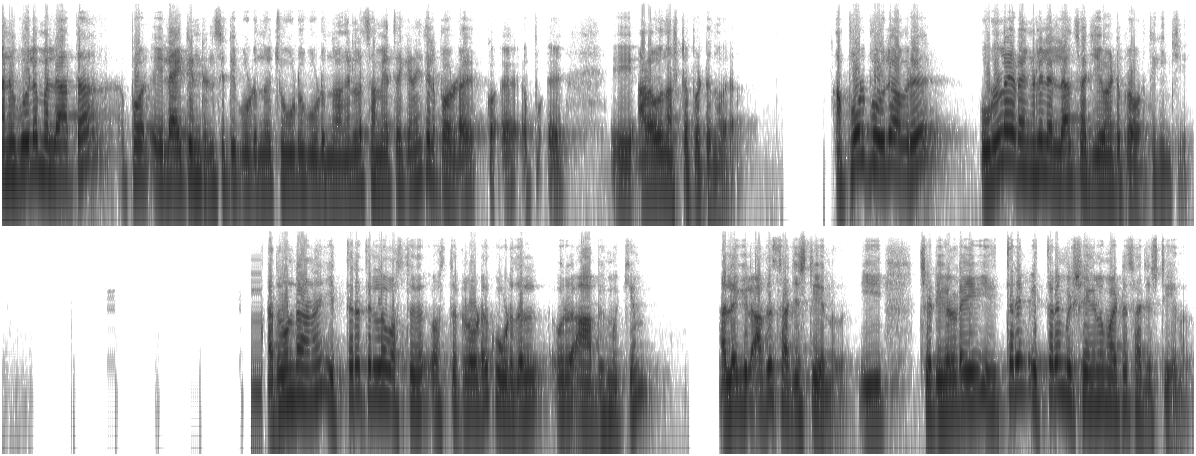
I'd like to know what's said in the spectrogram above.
അനുകൂലമല്ലാത്ത ഇപ്പോൾ ലൈറ്റ് ഇന്റൻസിറ്റി കൂടുന്നു ചൂട് കൂടുന്നു അങ്ങനെയുള്ള സമയത്തൊക്കെയാണെങ്കിൽ ചിലപ്പോൾ അവരുടെ ഈ അളവ് നഷ്ടപ്പെട്ടു എന്ന് വരാം. അപ്പോൾ പോലും അവർ ഉള്ള ഇടങ്ങളിലെല്ലാം സജീവമായിട്ട് പ്രവർത്തിക്കുകയും ചെയ്യും. അതുകൊണ്ടാണ് ഇത്തരത്തിലുള്ള വസ്തു വസ്തുക്കളോട് കൂടുതൽ ഒരു ആഭിമുഖ്യം അല്ലെങ്കിൽ അത് സജസ്റ്റ് ചെയ്യുന്നത്. ഈ ചെടികളുടെ ഇത്തരം ഇത്തരം വിഷയങ്ങളുമായിട്ട് സജസ്റ്റ് ചെയ്യുന്നത്.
